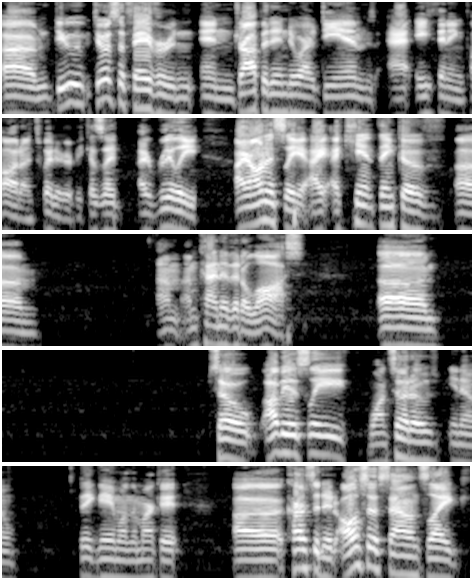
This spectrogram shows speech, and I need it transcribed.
um, do do us a favor and, and drop it into our DMs at Eighth Inning Pod on Twitter because I I really I honestly I, I can't think of um, I'm I'm kind of at a loss. Um, so obviously Juan Soto's you know big name on the market. Uh, Carson, it also sounds like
